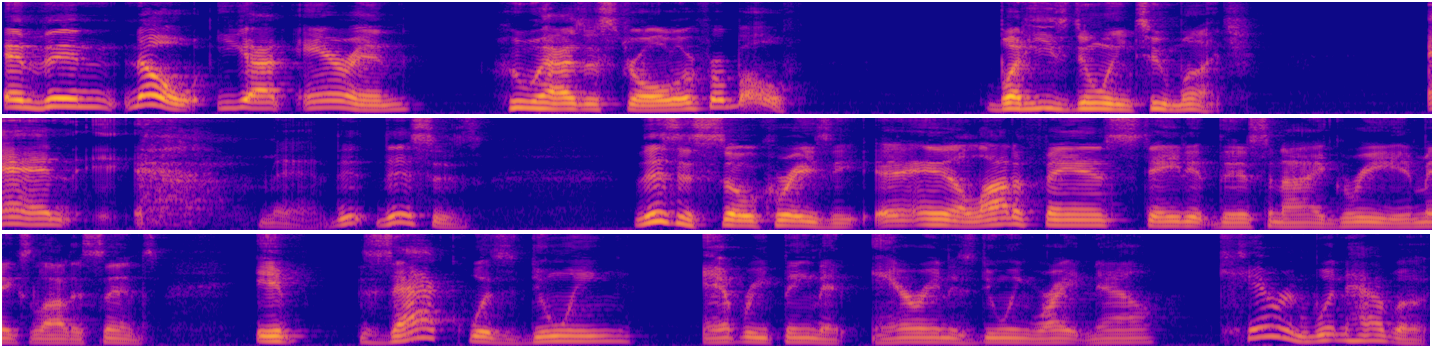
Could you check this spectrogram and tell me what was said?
and then, no, you got Aaron who has a stroller for both, but he's doing too much. And man, th- this is this is so crazy. And a lot of fans stated this, and I agree. It makes a lot of sense. If Zach was doing everything that Aaron is doing right now, Karen wouldn't have a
